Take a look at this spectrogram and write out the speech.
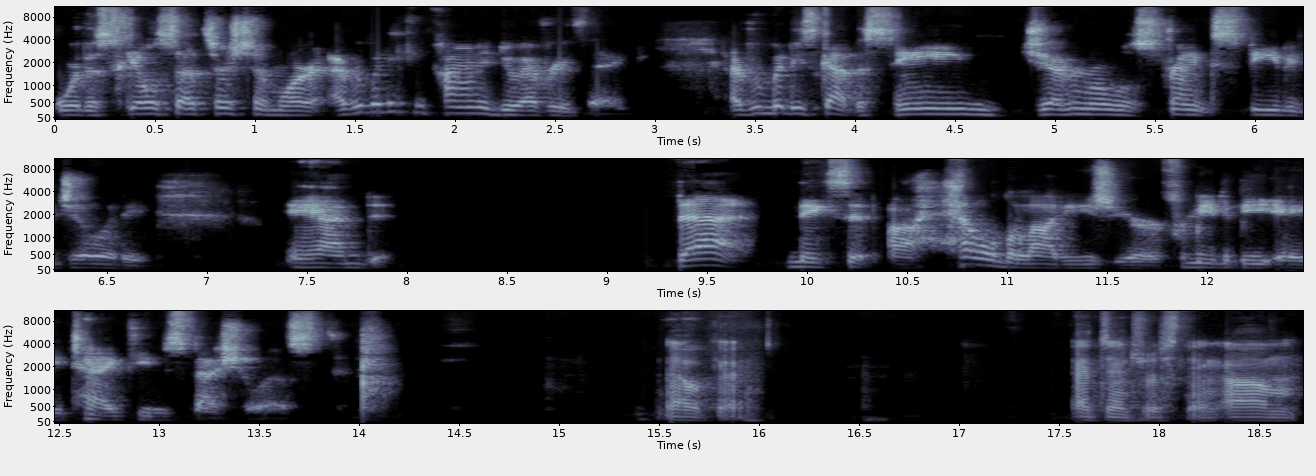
or the skill sets are similar. Everybody can kind of do everything. Everybody's got the same general strength, speed, agility. And that makes it a hell of a lot easier for me to be a tag team specialist. Okay. That's interesting. Um,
